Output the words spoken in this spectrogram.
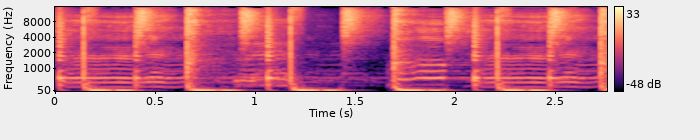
Lovely, love.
